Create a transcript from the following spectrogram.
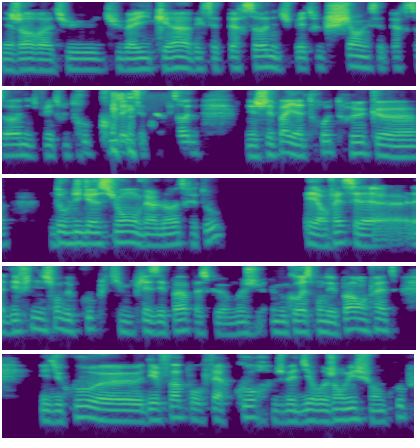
et genre, tu, tu vas à Ikea avec cette personne et tu fais des trucs chiants avec cette personne et tu fais des trucs trop cool avec cette personne. Et je sais pas, il y a trop de trucs euh, d'obligation envers l'autre et tout. Et en fait, c'est la, la définition de couple qui me plaisait pas parce que moi, je, elle me correspondait pas en fait. Et du coup, euh, des fois, pour faire court, je vais dire aux gens oui, je suis en couple,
